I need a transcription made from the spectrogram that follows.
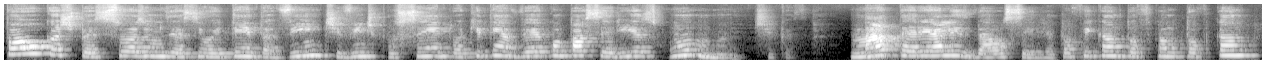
poucas pessoas, vamos dizer assim, 80, 20, 20%, aqui tem a ver com parcerias românticas. Materializar, ou seja, tô ficando, tô ficando, tô ficando,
